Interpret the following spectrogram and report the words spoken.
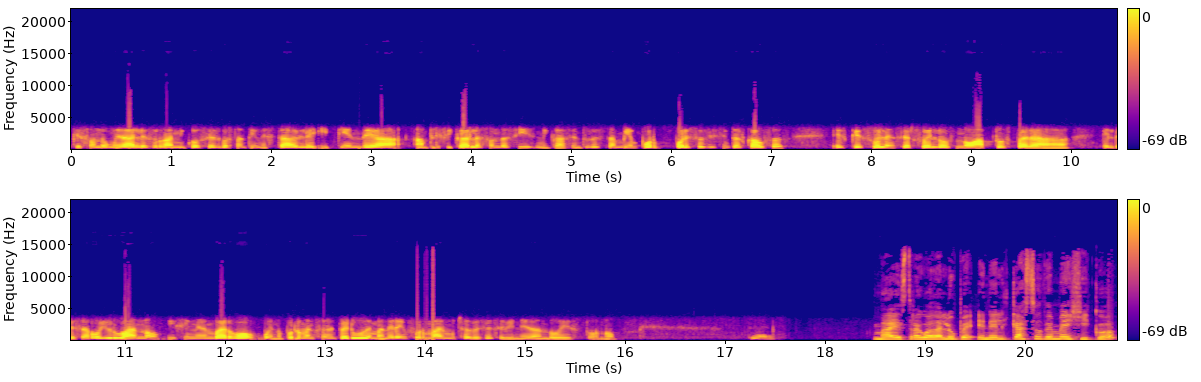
que son de humedales orgánicos es bastante inestable y tiende a amplificar las ondas sísmicas. Entonces también por, por estas distintas causas es que suelen ser suelos no aptos para el desarrollo urbano y sin embargo, bueno, por lo menos en el Perú de manera informal muchas veces se viene dando esto, ¿no? Maestra Guadalupe, en el caso de México,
